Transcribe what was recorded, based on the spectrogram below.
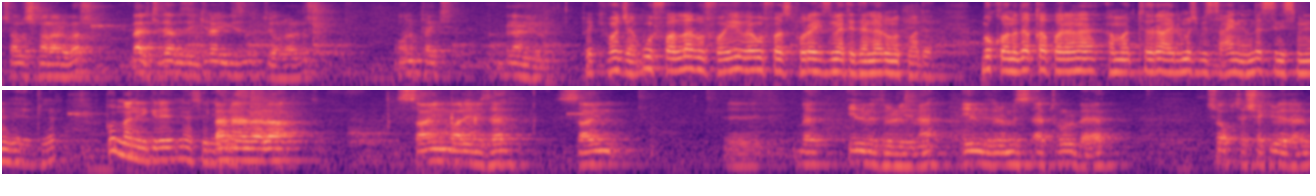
çalışmaları var. Belki de bizimkiler gizli tutuyorlardır. Onu pek bilemiyorum. Peki hocam Urfalılar Urfa'yı ve Urfa Spor'a hizmet edenleri unutmadı. Bu konuda Kaparan'a amatöre ayrılmış bir sahanın yanında sizin ismini verdiler. Bundan ilgili ne Ben söyleyeceksiniz? evvela Sayın Valimize, Sayın e, ve İl Müdürlüğü'ne, İl Müdürümüz Ertuğrul Bey'e çok teşekkür ederim.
